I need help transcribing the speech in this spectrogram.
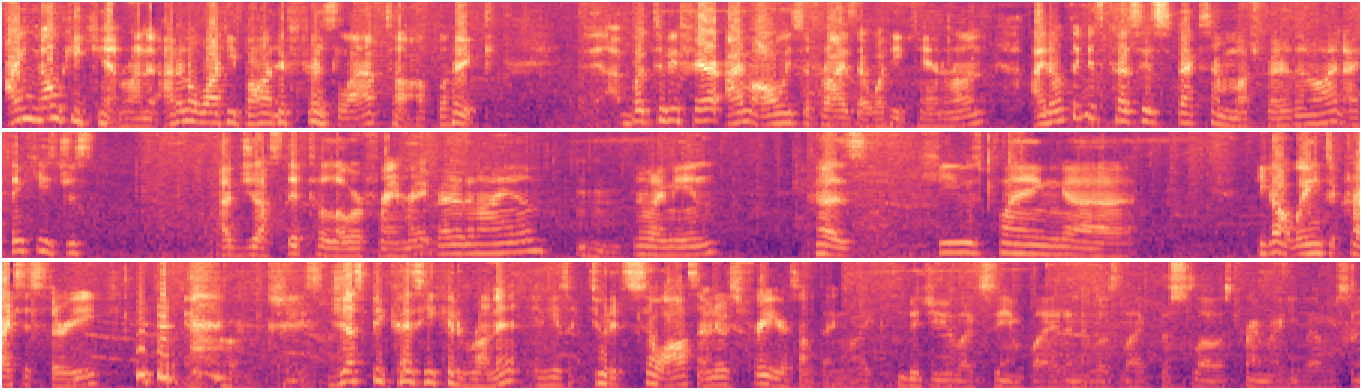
I know he can't run it. I don't know why he bought it for his laptop. Like, but to be fair, I'm always surprised at what he can run. I don't think it's because his specs are much better than mine. I think he's just adjusted to lower frame rate better than I am. hmm You know what I mean? Because he was playing. Uh, he got way into Crysis Three, Oh, jeez. just because he could run it, and he's like, dude, it's so awesome, and it was free or something. Like, Did you like see him play it and it was like the slowest frame rate you've ever seen?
